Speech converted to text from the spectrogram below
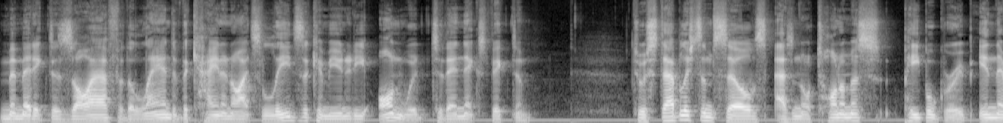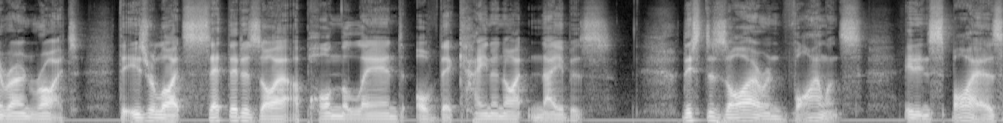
mimetic desire for the land of the Canaanites leads the community onward to their next victim to establish themselves as an autonomous people group in their own right, the Israelites set their desire upon the land of their Canaanite neighbors. This desire and violence it inspires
